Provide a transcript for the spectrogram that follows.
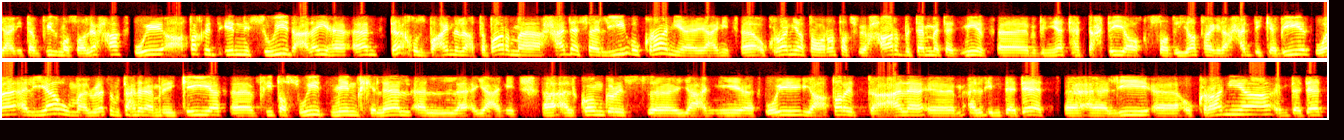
يعني تنفيذ مصالحها. وأعتقد إن السويد عليها أن تأخذ بعين الاعتبار ما حدث لأوكرانيا. يعني أوكرانيا تورطت في حرب تم تدمير بنيتها التحتية واقتصادياتها إلى حد كبير واليوم الولايات المتحدة الأمريكية في تصويت من خلال يعني الكونغرس يعني ويعترض على الإمدادات لأوكرانيا إمدادات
